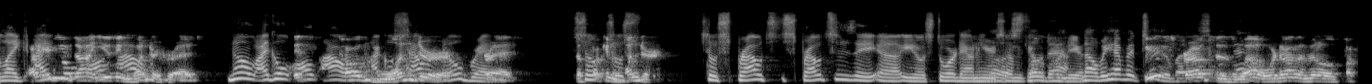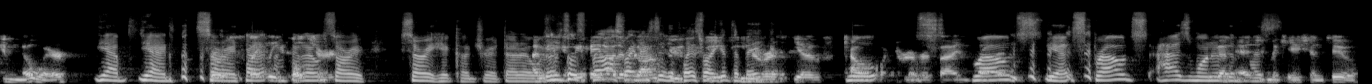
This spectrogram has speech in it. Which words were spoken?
like Why I are you not using out. Wonder Bread? No, I go It's all out. I go Wonder sourdough bread. Bread. The So- fucking so- Wonder. So Sprouts Sprouts is a uh, you know store down here Oh, Southern slow down. No, we have it too. Sprouts as down. well. We're not in the middle of fucking nowhere. Yeah, yeah. Sorry, I thought, I thought I was sorry. Sorry, hit country. I thought I I was. mean, There's those we may not Sprouts right next to the place where I get the the bacon. University of Well, Riverside. Sprouts, yeah, Sprouts has one of the best. education too.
